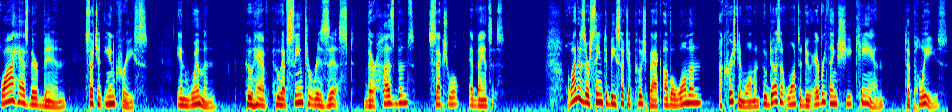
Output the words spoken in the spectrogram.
why has there been such an increase in women who have, who have seemed to resist their husbands' sexual advances? Why does there seem to be such a pushback of a woman, a Christian woman, who doesn't want to do everything she can to please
